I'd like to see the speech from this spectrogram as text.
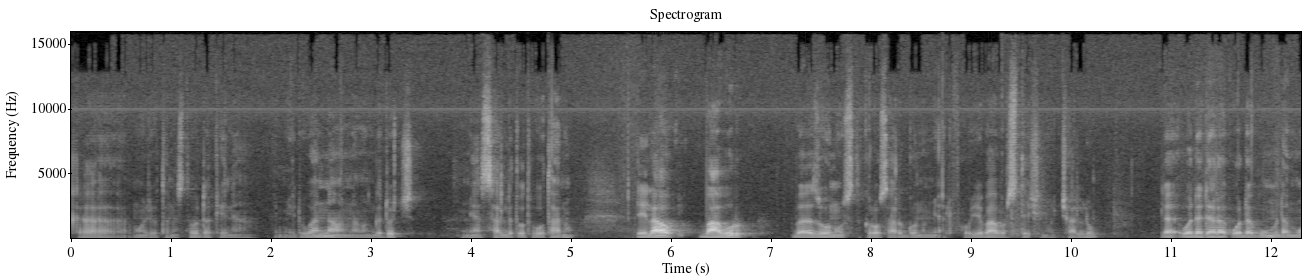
ከሞጆ ተነስተው ወደ ኬንያ የሚሄዱ ዋና ዋና መንገዶች የሚያሳልጡት ቦታ ነው። ሌላው ባቡር በዞን ውስጥ cross አድርጎ ነው የሚያልፈው። የባቡር station ኦች አሉ። ወደ ደረቅ ወደቡም ደግሞ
